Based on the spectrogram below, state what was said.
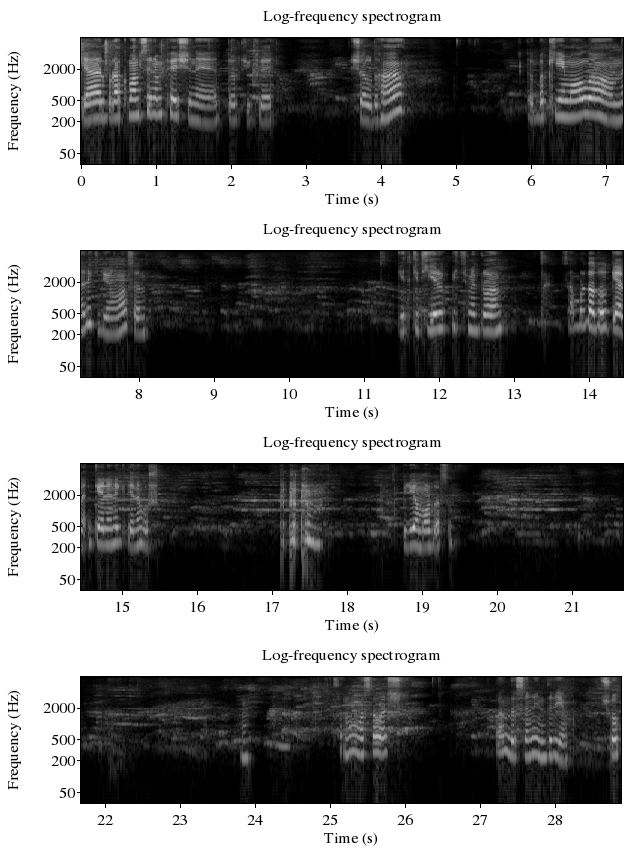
Gel bırakmam senin peşini. Dört yükle. Şey oldu ha? Gel bakayım oğlum. Nereye gidiyorsun lan sen? Git git yeri bitmedi lan. Sen burada dur gel, gelene gidene vur. Biliyorum oradasın. Hı. Sen onunla savaş. Ben de seni indireyim. Çok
